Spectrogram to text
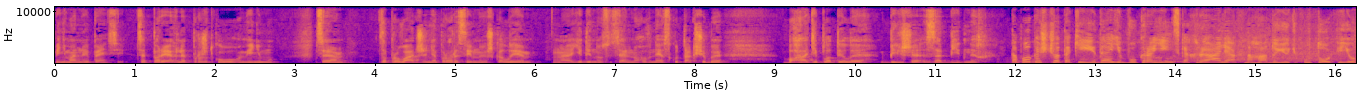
мінімальної пенсії. Це перегляд прожиткового мінімуму, це запровадження прогресивної шкали е, єдиного соціального внеску, так щоб багаті платили більше за бідних. Та поки що такі ідеї в українських реаліях нагадують утопію.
